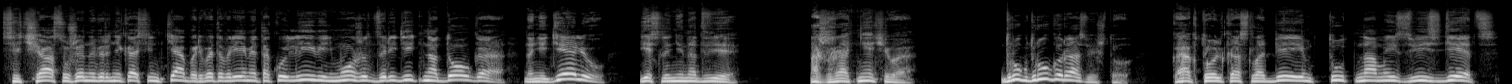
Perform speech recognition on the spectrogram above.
Сейчас уже наверняка сентябрь. В это время такой ливень может зарядить надолго, на неделю, если не на две. А жрать нечего. Друг друга разве что. Как только ослабеем, тут нам и звездец.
